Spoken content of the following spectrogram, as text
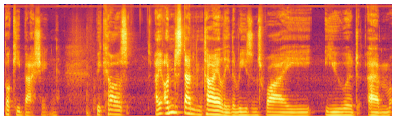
bookie bashing because I understand entirely the reasons why you would um,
